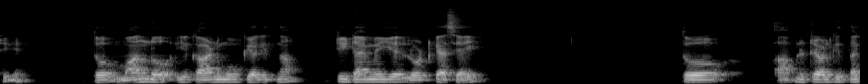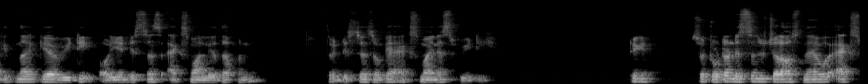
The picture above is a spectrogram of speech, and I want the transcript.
ठीक है? तो मान लो ये कार ने मूव किया कितना? टी टाइम में ये लौट कैसे आई? तो आपने ट्रेवल कितना कितना किया वी टी और ये डिस्टेंस एक्स मान लिया था अपन ने। तो डिस्टेंस हो गया एक्स माइनस वी टी ठीक है? सो टोटल डिस्टेंस जो चला उसने, वो X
